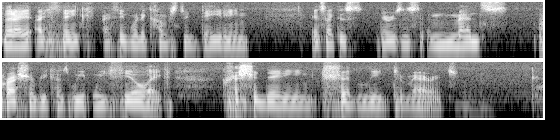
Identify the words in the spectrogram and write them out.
but I, I think I think when it comes to dating, it's like this there's this immense pressure because we, we feel like Christian dating should lead to marriage. Mm-hmm.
